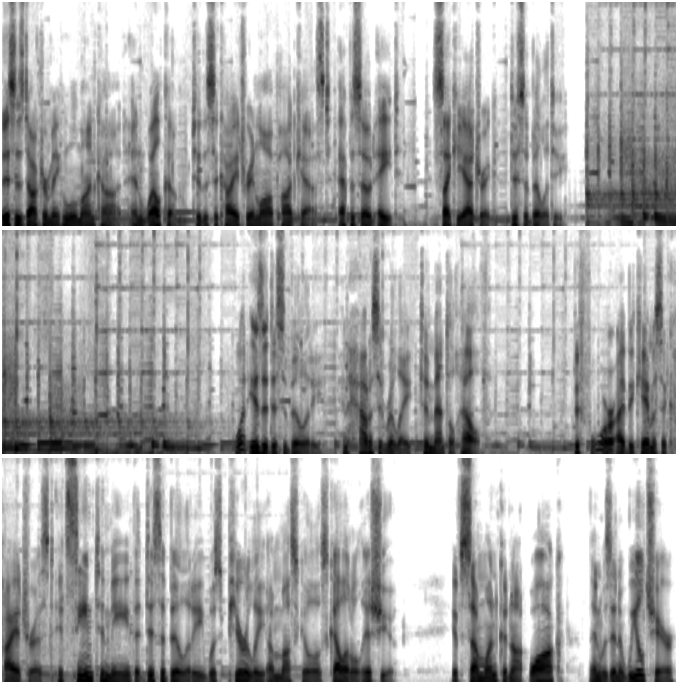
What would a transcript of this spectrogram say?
This is Dr. Mehul Mankad, and welcome to the Psychiatry and Law Podcast, Episode 8 Psychiatric Disability. What is a disability, and how does it relate to mental health? Before I became a psychiatrist, it seemed to me that disability was purely a musculoskeletal issue. If someone could not walk and was in a wheelchair,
